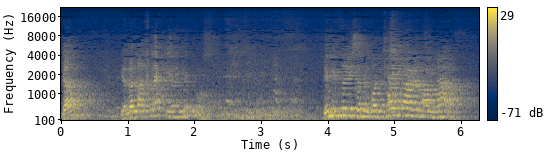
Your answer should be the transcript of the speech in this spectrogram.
Ja? Julle lag lekker, julle weet mos. Let me tell you something, what came out of my mouth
